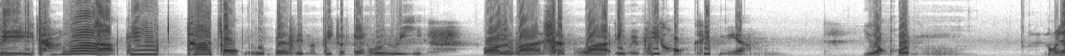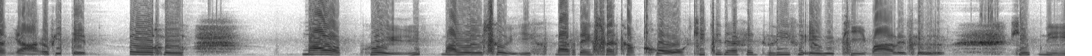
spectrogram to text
วีถ้าพี่ถ้าจองอูเป็นซินตีกับแกงเววีบอกเลยว่าฉันว่า MVP ของคลิปเนี้ยยี่สองคน น้องอย่างหยากับพี่เต้นเออมาแบบเฮ้ยมาเลยเฉย มาแรงแสงทางโค้งคิดที่ได้วเฮนรี่คือ MVP มากเลยเธอ คลิปนี้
